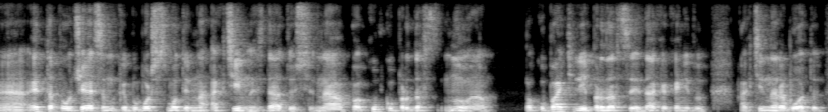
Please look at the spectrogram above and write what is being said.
Это получается, мы как бы больше смотрим на активность, да, то есть на покупку, продав, ну, покупатели и продавцы, да, как они тут активно работают.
